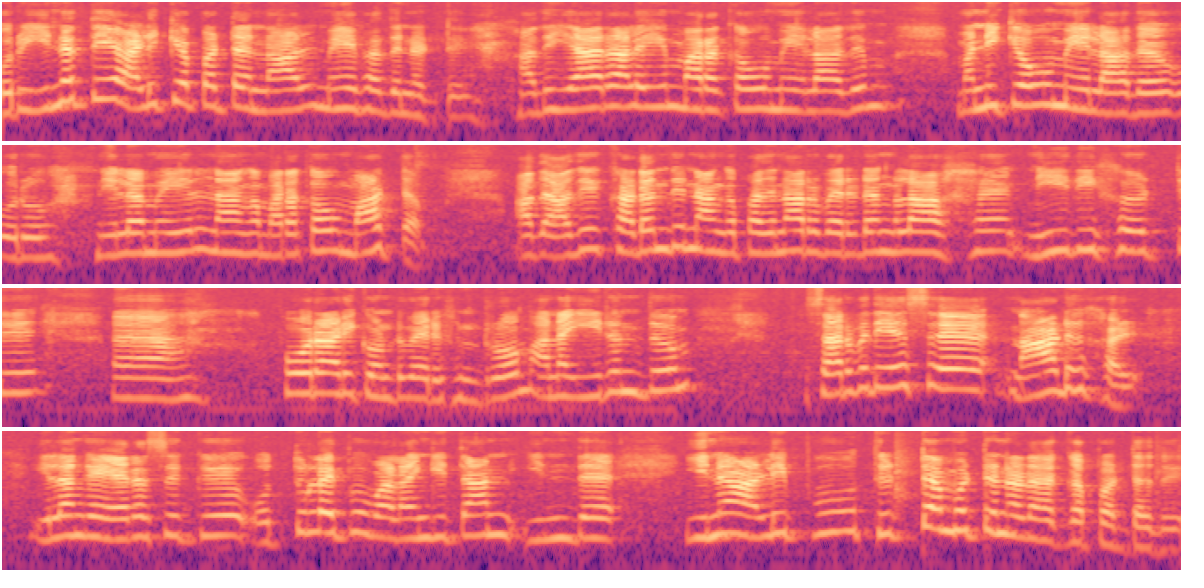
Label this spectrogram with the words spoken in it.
ஒரு இனத்தை அழிக்கப்பட்ட நாள் மே பதினெட்டு. அது யாராலையும் மறக்கவும் இயலாது மன்னிக்கவும் இயலாத ஒரு நிலைமையில் நாங்கள் மறக்கவும் மாட்டோம். அது அது கடந்து நாங்கள் பதினாறு வருடங்களாக நீதி கேட்டு போராடி கொண்டு வருகின்றோம். ஆனால் இருந்தும் சர்வதேச நாடுகள் இலங்கை அரசுக்கு ஒத்துழைப்பு வழங்கித்தான் இந்த இன அழிப்பு திட்டமிட்டு நடக்கப்பட்டது.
